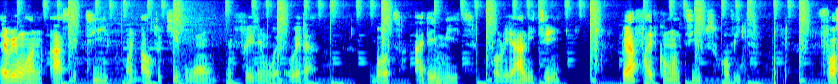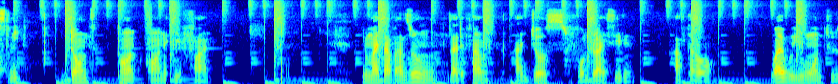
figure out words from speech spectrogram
Everyone has a tip on how to keep warm in freezing weather, but are they myth or reality? We have 5 common tips of it. Firstly, don't turn on a fan. You might have assumed that the farm adjusts for dry season. After all, why would you want to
